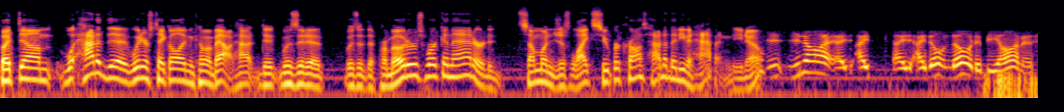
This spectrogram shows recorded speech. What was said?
but um, wh- how did the Winners Take All even come about? How did was it a was it the promoters working that, or did someone just like Supercross? How did that even happen? Do you know? you, you know, I, I I I don't know to be honest.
